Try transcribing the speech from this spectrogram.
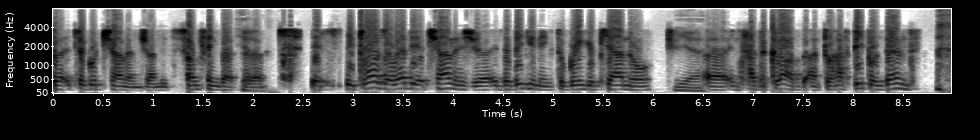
uh, it's a good challenge, and it's something that yeah. uh, it's it was already a challenge uh, in the beginning to bring a piano yeah. uh, inside the club and to have people dance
